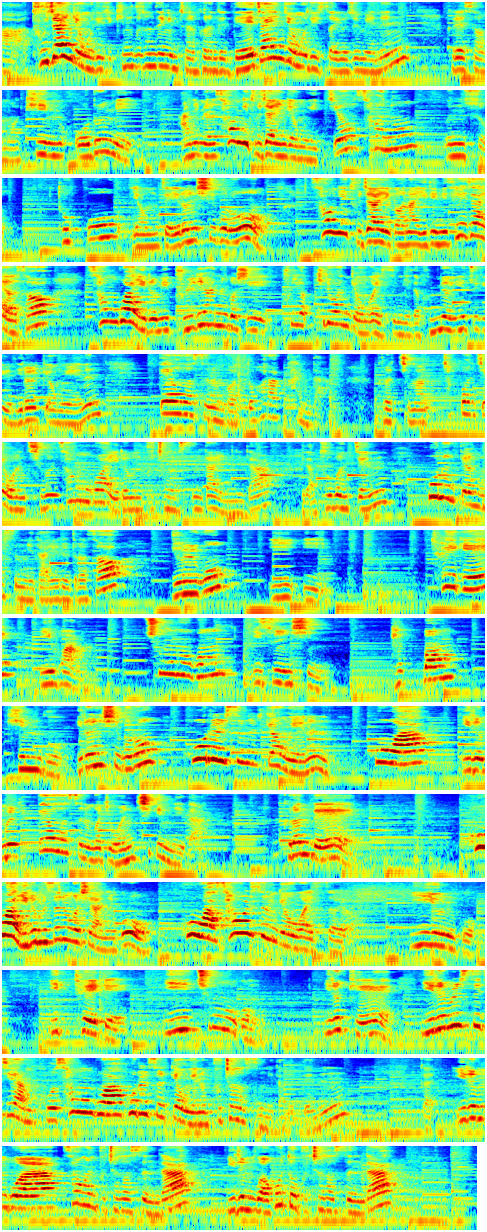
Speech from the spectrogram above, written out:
아, 두 자인 경우도 있지 김구 선생님처럼 그런데 네 자인 경우도 있어요. 요즘에는 그래서 뭐 김오름이 아니면 성이 두 자인 경우 있죠. 선우, 은숙, 독고, 영재 이런 식으로 성이 두 자이거나 이름이 세 자여서 성과 이름이 분리하는 것이 필요한 경우가 있습니다. 분명히 해주기 위해 이럴 경우에는 떼어서 쓰는 것도 허락한다. 그렇지만 첫 번째 원칙은 성과 이름은 붙여서 쓴다입니다. 두 번째는 호는 떼어서 씁니다. 예를 들어서 율곡, 이이, 퇴계 이황, 충무공 이순신, 백범 김구 이런 식으로 호를 쓸 경우에는 호와 이름을 떼어서 쓰는 것이 원칙입니다. 그런데 호와 이름을 쓰는 것이 아니고 호와 성을 쓰는 경우가 있어요. 이율곡, 이퇴계, 이충무공 이렇게 이름을 쓰지 않고 성과 호를 쓸 경우에는 붙여서 씁니다. 그때는 그러니까 이름과 성은 붙여서 쓴다. 이름과 호도 붙여서 쓴다.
